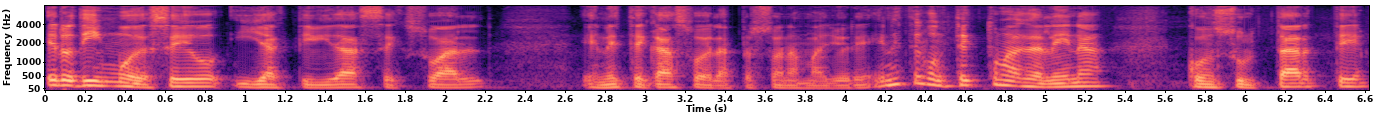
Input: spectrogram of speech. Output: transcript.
Erotismo, deseo y actividad sexual, en este caso de las personas mayores. En este contexto, Magdalena, consultarte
